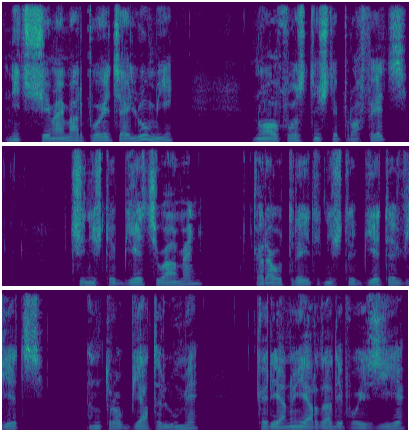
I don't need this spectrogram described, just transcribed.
nici cei mai mari poeți ai lumii nu au fost niște profeți, ci niște bieți oameni care au trăit niște biete vieți într-o biată lume, căreia nu i-ar da de poezie,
